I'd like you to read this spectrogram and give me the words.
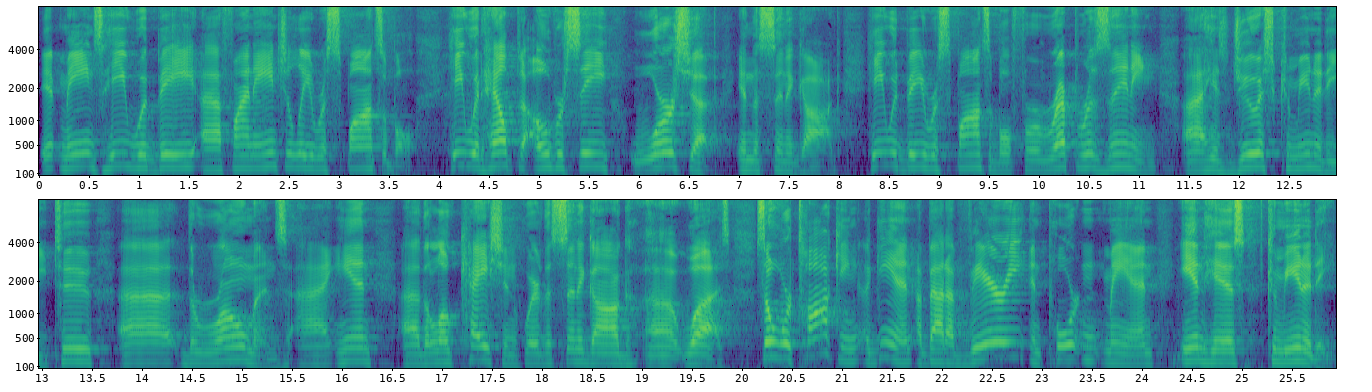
It means he would be uh, financially responsible. He would help to oversee worship in the synagogue. He would be responsible for representing uh, his Jewish community to uh, the Romans uh, in uh, the location where the synagogue uh, was. So, we're talking again about a very important man in his community.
